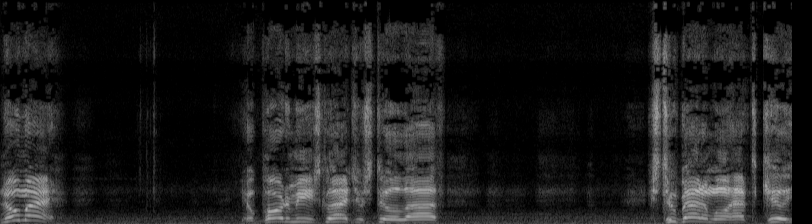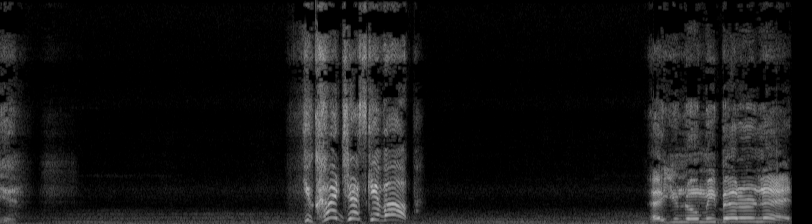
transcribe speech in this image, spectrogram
Nomad! You know, part of me is glad you're still alive. It's too bad I'm gonna have to kill you. You could just give up! Hey, you know me better than that.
